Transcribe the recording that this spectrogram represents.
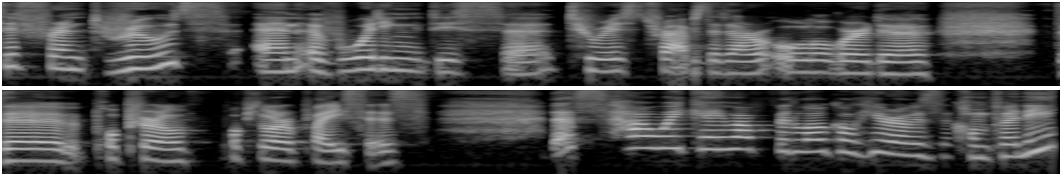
different routes and avoiding these uh, tourist traps that are all over the the popular popular places. That's how we came up with Local Heroes Company,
